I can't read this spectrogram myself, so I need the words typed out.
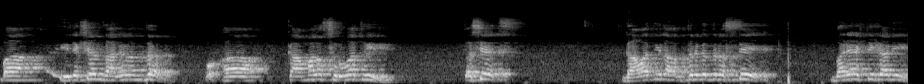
बा इलेक्शन झाल्यानंतर कामाला सुरुवात होईल. तसेच गावातील अंतर्गत रस्ते बऱ्याच ठिकाणी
